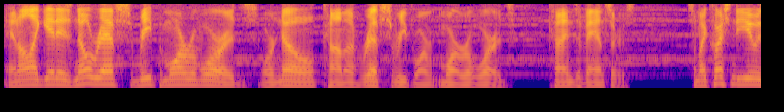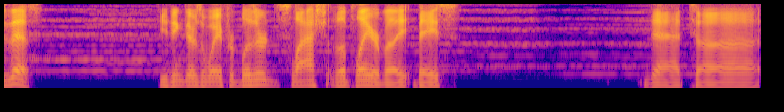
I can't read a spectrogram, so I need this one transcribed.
and all I get is no rifts reap more rewards, or no, comma, rifts reap more, rewards kinds of answers. So my question to you is this. Do you think there's a way for Blizzard slash the player base that uh,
